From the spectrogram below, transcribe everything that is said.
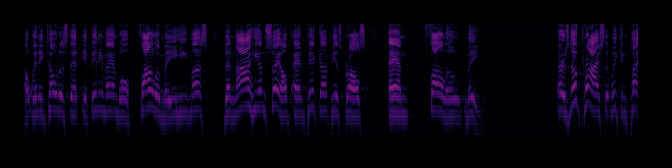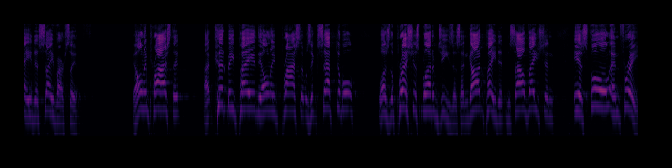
uh, when he told us that if any man will follow me, he must deny himself and pick up his cross and follow me. There is no price that we can pay to save ourselves. The only price that uh, could be paid, the only price that was acceptable, was the precious blood of Jesus, and God paid it, and salvation is full and free.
